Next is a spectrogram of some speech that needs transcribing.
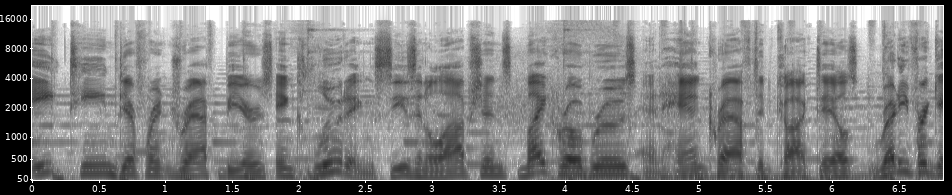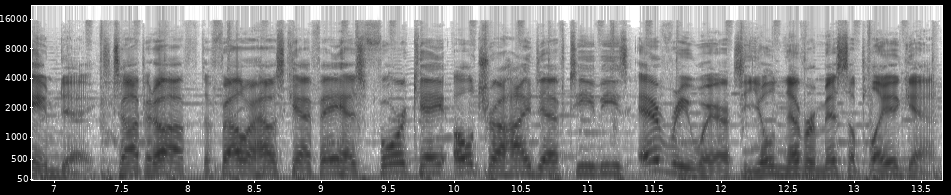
18 different draft beers, including seasonal options, microbrews, and handcrafted cocktails ready for game day. To top it off, the Fowler House Cafe has 4K ultra high def TVs everywhere, so you'll never miss a play again.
